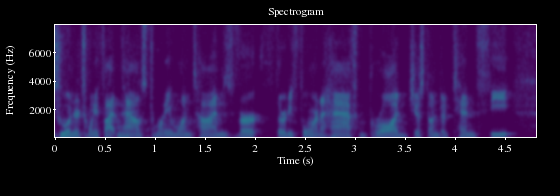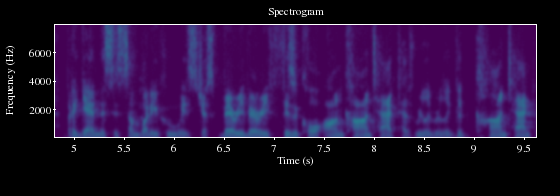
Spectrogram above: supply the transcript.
225 pounds 21 times, vert 34 and a half, broad just under 10 feet. But again, this is somebody who is just very, very physical on contact, has really, really good contact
